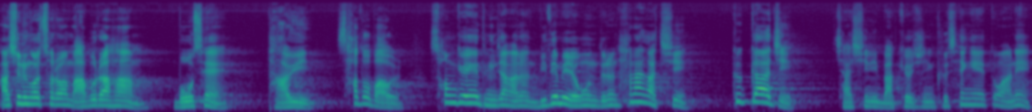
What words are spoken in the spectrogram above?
아시는 것처럼 아브라함, 모세, 다윗, 사도 바울, 성경에 등장하는 믿음의 영혼들은 하나같이 끝까지 자신이 맡겨진 그 생애 동안에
